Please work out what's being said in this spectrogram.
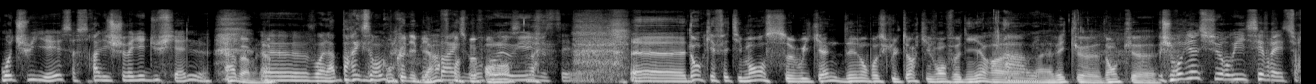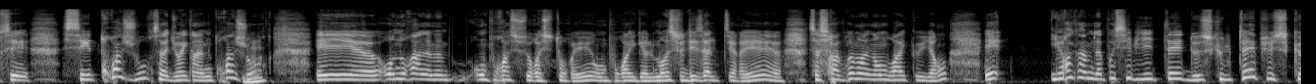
au mois de juillet, ça sera les Chevaliers du Fiel. Ah bah voilà. voilà, par exemple. On connaît bien, France Provence. Oui, oui, je sais. donc effectivement, ce week-end, des nombreux sculpteurs qui vont venir ah avec donc. Je reviens sur oui, c'est vrai, sur ces, ces trois jours, ça va durer quand même trois jours, mhm. et on aura la même, on pourra se restaurer, on pourra également se désaltérer. Ça sera vraiment un endroit accueillant et il y aura quand même la possibilité de sculpter puisque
